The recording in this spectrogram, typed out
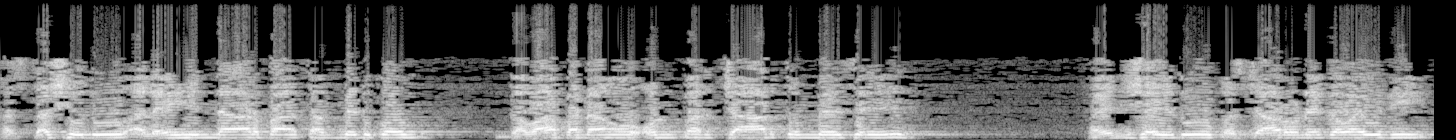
خستہ شدو الہندار بات گواہ بناؤ ان پر چار تم میں سے۔ فین شہیدو پس چاروں نے گواہی دی۔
